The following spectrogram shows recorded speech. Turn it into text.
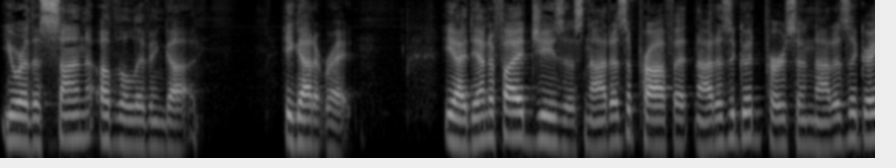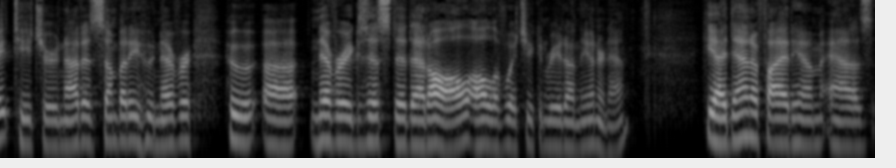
You are the Son of the living God. He got it right. He identified Jesus not as a prophet, not as a good person, not as a great teacher, not as somebody who never who uh, never existed at all, all of which you can read on the internet. He identified him as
